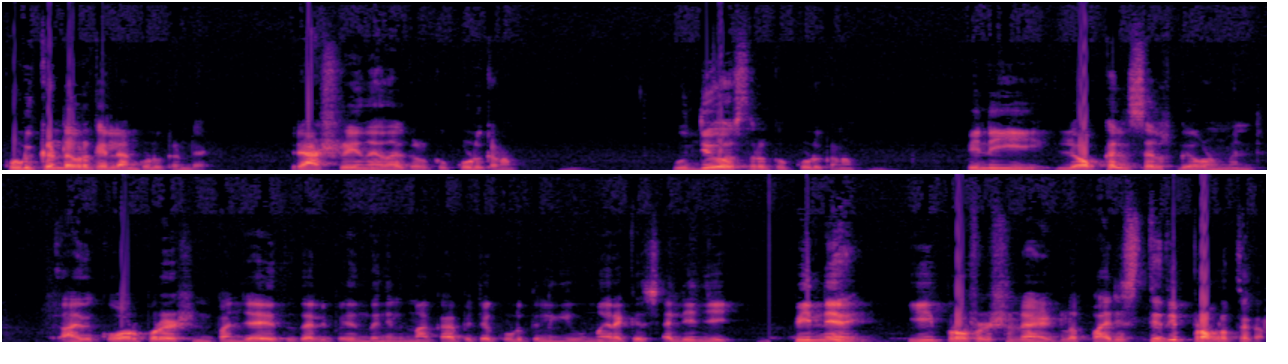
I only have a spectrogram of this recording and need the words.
കൊടുക്കേണ്ടവർക്കെല്ലാം കൊടുക്കണ്ടേ? രാഷ്ട്രീയ നേതാക്കൾക്ക് കൊടുക്കണം. ഉദ്യോഗസ്ഥർക്ക് കൊടുക്കണം. പിന്നെ ഈ ലോക്കൽ സെൽഫ് ഗവൺമെന്റ് അതായത് കോർപ്പറേഷൻ പഞ്ചായത്ത് തലത്തിൽ എന്തെങ്കിലും നക്കാപ്പിച്ച കൊടുത്തില്ലെങ്കിൽ ഉമ്മരക്ക് ശല്യം ചെയ്യും. പിന്നെ ഈ പ്രൊഫഷണലായിട്ടുള്ള പരിസ്ഥിതി പ്രവർത്തകർ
